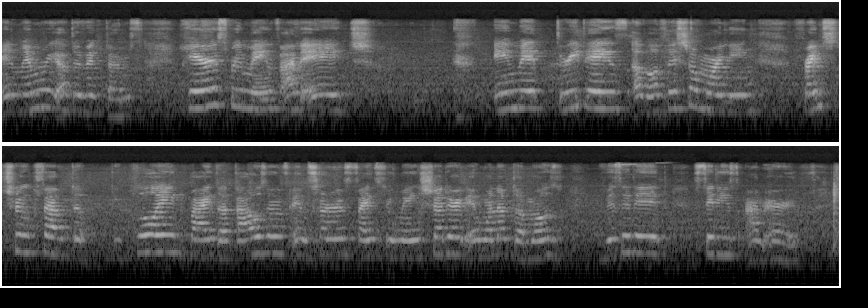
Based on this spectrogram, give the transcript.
in memory of the victims. Paris remains on edge amid three days of official mourning. French troops have de deployed by the thousands and tourist sites remain shuttered in one of the most visited cities on earth.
